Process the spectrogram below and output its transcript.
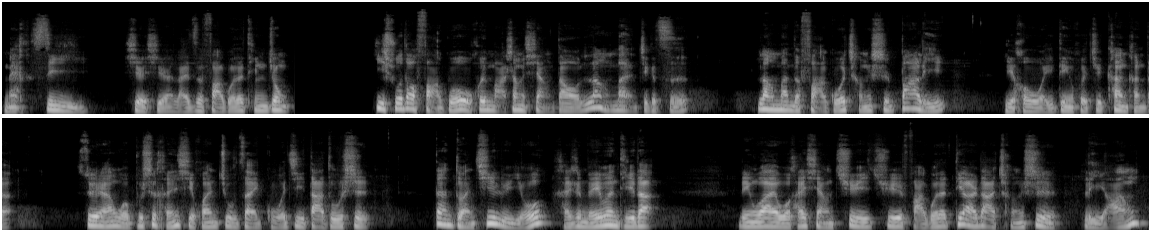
Merci，谢谢来自法国的听众。一说到法国，我会马上想到“浪漫”这个词。浪漫的法国城市巴黎，以后我一定会去看看的。虽然我不是很喜欢住在国际大都市，但短期旅游还是没问题的。另外，我还想去一去法国的第二大城市里昂，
